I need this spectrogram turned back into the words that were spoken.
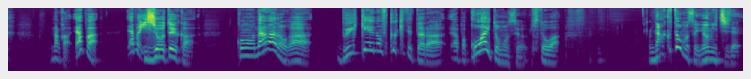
なんかやっぱやっぱ異常というかこの長野が V 系の服着てたらやっぱ怖いと思うんですよ人は。泣くと思うんですよ夜道で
